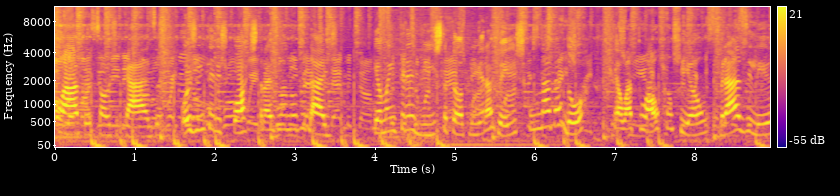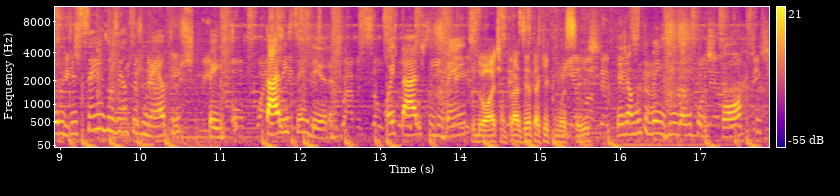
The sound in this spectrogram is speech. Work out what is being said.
Olá, pessoal de casa. Hoje o Interesporte traz uma novidade, que é uma entrevista pela primeira vez com um nadador que é o atual campeão brasileiro de 100 e 200 metros peito, Thales Cerdeira. Oi, Thales, tudo bem? Tudo ótimo, prazer estar aqui com vocês. Seja muito bem-vindo ao Inter Esportes.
